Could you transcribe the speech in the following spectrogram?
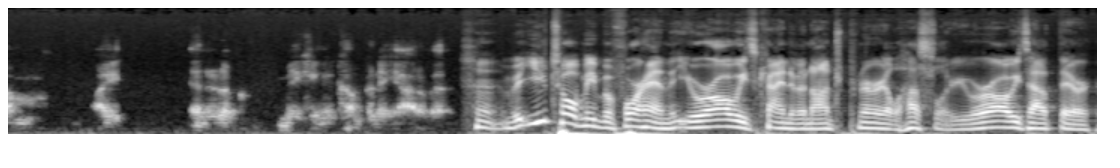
um, I ended up making a company out of it. but you told me beforehand that you were always kind of an entrepreneurial hustler. You were always out there,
